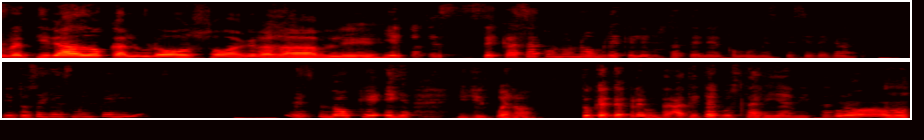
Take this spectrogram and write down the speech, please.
retirado, caluroso, agradable. y entonces se casa con un hombre que le gusta tener como una especie de granja. Y entonces ella es muy feliz. Es lo que ella... Y bueno, tú qué te preguntas, ¿a ti te gustaría, Anita? No.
